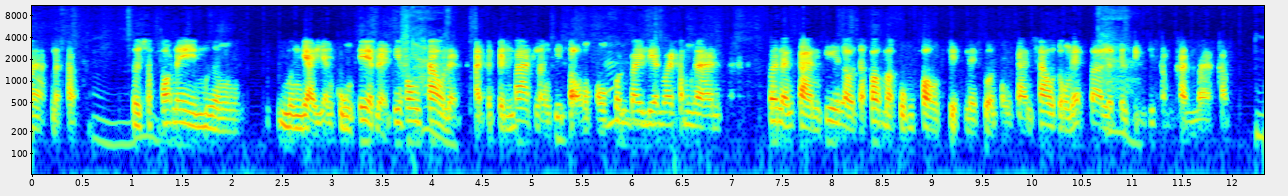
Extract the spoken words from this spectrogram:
มากนะครับอืมโดยเฉพาะในเมืองเมืองใหญ่อย่างกรุงเทพเนี่ยที่ห้องเช่าเนี่ยอาจจะเป็นบ้านหลังที่สองของคนวัยเรียนวัยทำงาน เพราะฉะนั้นการที่เราจะเข้ามาคุ้มครองสิทธิ์ในส่วนของการเช่าตรงเนี้ยก็เลยเป็นสิ่งที่สำคัญมากครับอื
